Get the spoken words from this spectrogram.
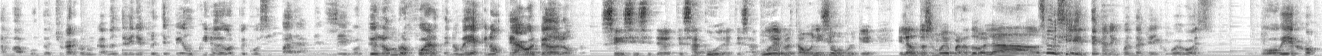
a punto de chocar con un camión, te viene frente, pega un giro de golpe, que vos decís, pará, me, me golpeó el hombro fuerte. No me digas que no, te ha golpeado el hombro. Sí, sí, sí, te, te sacude, te sacude, pero está buenísimo porque el auto se mueve para todos lados. Sí, sí, tengan en cuenta que el juego es un juego viejo,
